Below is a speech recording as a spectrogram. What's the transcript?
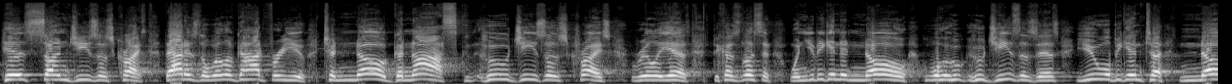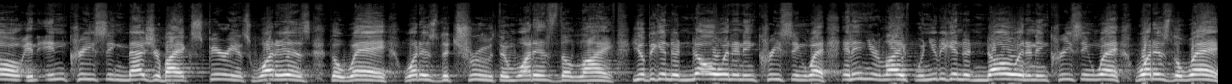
His Son Jesus Christ. That is the will of God for you, to know, gnosk, who Jesus Christ really is. Because listen, when you begin to know who, who Jesus is, you will begin to know in increasing measure by experience what is the way, what is the truth, and what is the life. You'll begin to know in an increasing way. And in your life, when you begin to know in an increasing way what is the way,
